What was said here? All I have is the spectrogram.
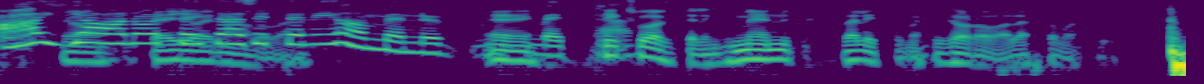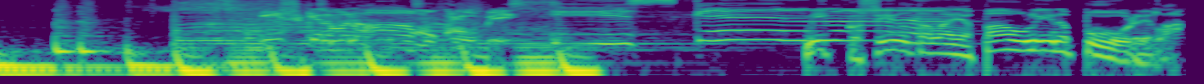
Ai Joo, jaa, no ettei tämä sitten lähellä. ihan mennyt Ei, mettään. siksi suosittelenkin. Mene nyt välittömästi seuraavaan lätkämatsiin. Iskelmän aamuklubi. Mikko Siltala ja Pauliina Puurila.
